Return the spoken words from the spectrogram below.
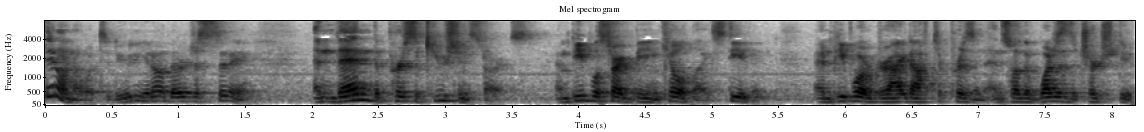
they don't know what to do, you know, they're just sitting. And then the persecution starts, and people start being killed, like Stephen, and people are dragged off to prison. And so, the, what does the church do?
